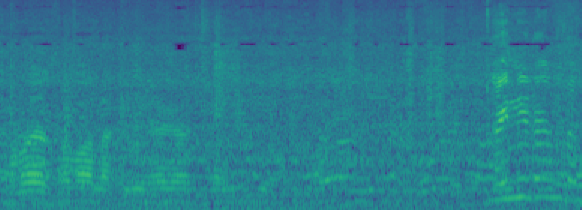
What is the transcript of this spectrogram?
ਥੋੜਾ ਸਮਾਂ ਲੱਗ ਰਿਹਾ ਹੈਗਾ ਇੰਨੀ ਟਾਈਮ ਤੱਕ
